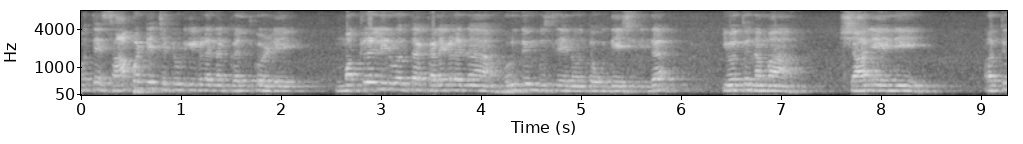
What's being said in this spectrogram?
ಮತ್ತೆ ಸಾಪಟ್ಯ ಚಟುವಟಿಕೆಗಳನ್ನು ಕಲ್ತ್ಕೊಳ್ಳಿ ಮಕ್ಕಳಲ್ಲಿರುವಂಥ ಕಲೆಗಳನ್ನು ಹುರಿದುಂಬಿಸಲಿ ಅನ್ನುವಂಥ ಉದ್ದೇಶದಿಂದ ಇವತ್ತು ನಮ್ಮ ಶಾಲೆಯಲ್ಲಿ ಹತ್ತು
